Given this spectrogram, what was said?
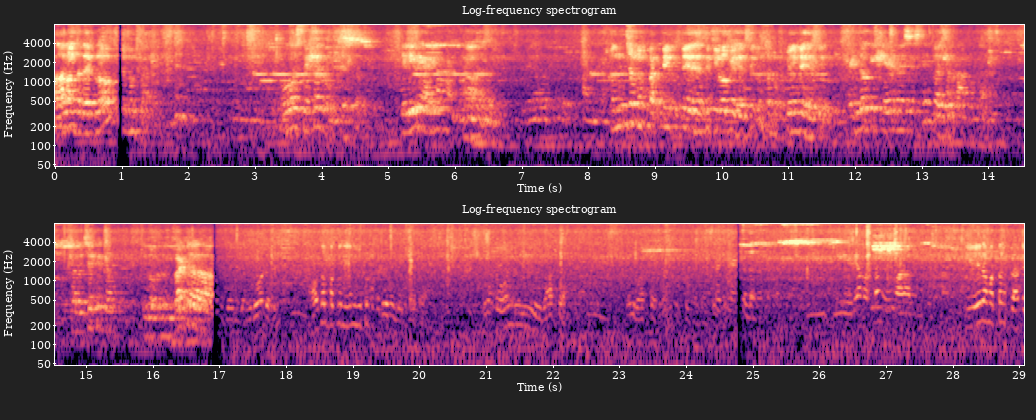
పాలంత టైప్లో డెలివరీ అయినాక కొంచెం పట్టి కొంచెం పెయింట్ వేసి రెండోకి షేడ్ వేసేస్తే కొంచెం రాకుండా. వచ్చేది బట్ uh, అవతల పక్కన నేను యూట్యూబ్ పక్కన ఓన్లీ వాట్సాప్ ఓన్లీ వాట్సాప్ ఈ ఏరియా మొత్తం వాడాలి. ఈ ఏరియా మొత్తం ప్లాంట్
